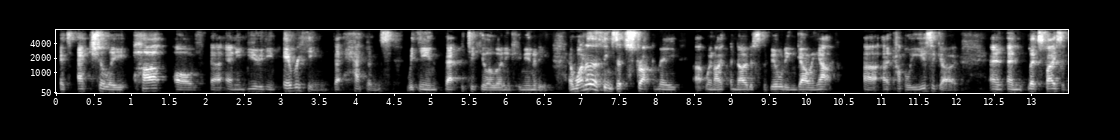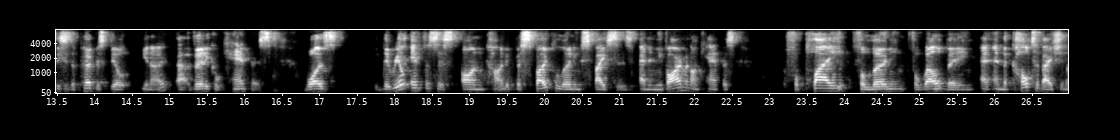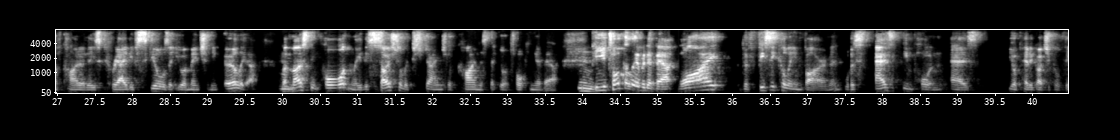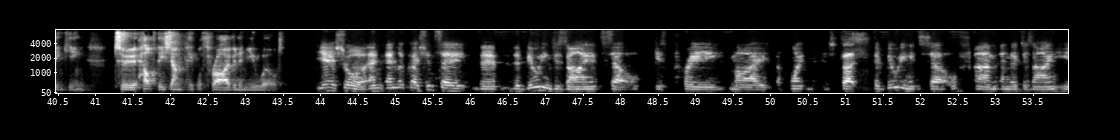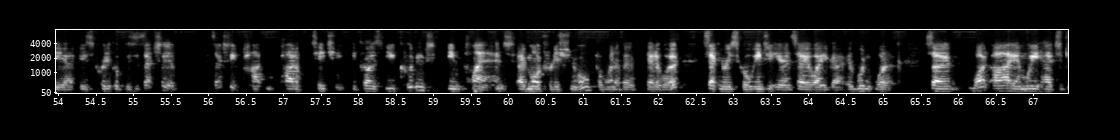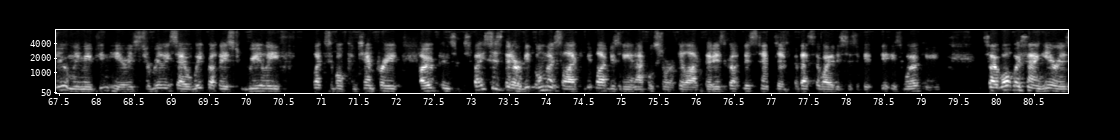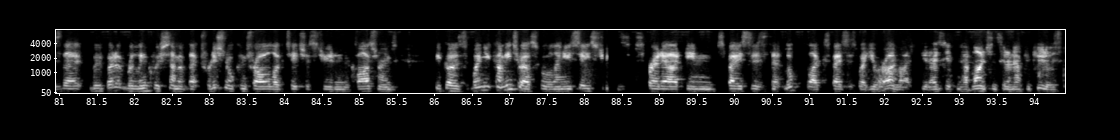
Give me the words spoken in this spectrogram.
it's actually part of uh, and imbued in everything that happens within that particular learning community. And one of the things that struck me uh, when I noticed the building going up uh, a couple of years ago, and, and, let's face it, this is a purpose-built, you know, uh, vertical campus, was the real emphasis on kind of bespoke learning spaces and an environment on campus for play, for learning, for well-being, and, and, the cultivation of kind of these creative skills that you were mentioning earlier. But mm. most importantly, this social exchange of kindness that you're talking about. Mm. Can you talk a little bit about why the physical environment was as important as your pedagogical thinking to help these young people thrive in a new world? Yeah, sure. And and look, I should say the the building design itself pre my appointment, but the building itself um, and the design here is critical because it's actually a it's actually part part of the teaching because you couldn't implant a more traditional, for want of a better word, secondary school into here and say away you go. It wouldn't work. So what I and we had to do when we moved in here is to really say, well, we've got these really flexible, contemporary, open spaces that are a bit almost like a bit like visiting an Apple store, if you like, that has got this sense of that's the way this is bit is working. So what we're saying here is that we've got to relinquish some of that traditional control of teacher, student, and classrooms because when you come into our school and you see students spread out in spaces that look like spaces where you or I might, you know, sit and have lunch and sit on our computers,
